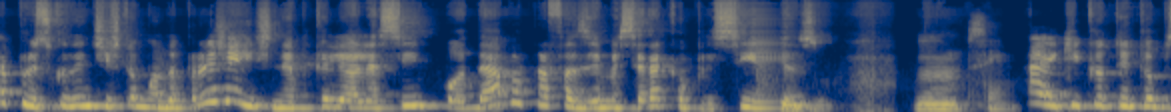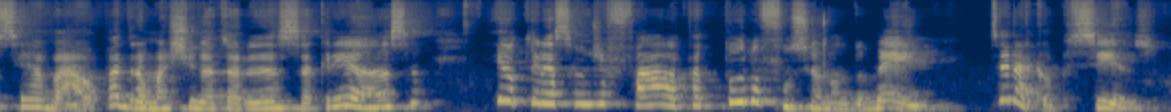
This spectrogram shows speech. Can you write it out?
É por isso que o dentista manda pra gente, né? Porque ele olha assim, pô, dava para fazer, mas será que eu preciso? Hum. Sim. Aí o que, que eu tenho que observar? O padrão mastigatório dessa criança e alteração de fala, tá tudo funcionando bem? Será que eu preciso?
